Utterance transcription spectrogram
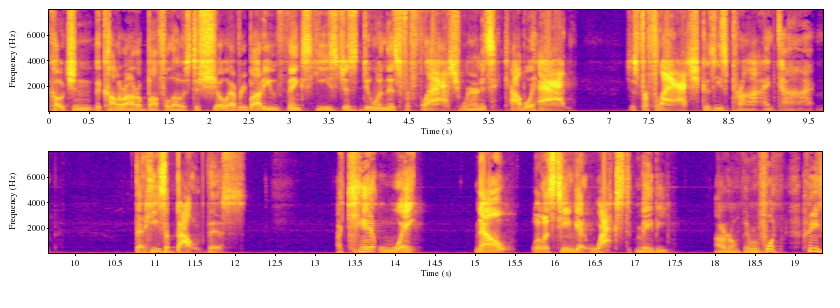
coaching the Colorado Buffaloes to show everybody who thinks he's just doing this for flash, wearing his cowboy hat just for flash because he's prime time, that he's about this. I can't wait. Now, will his team get waxed? Maybe. I don't know. They were one. I mean,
